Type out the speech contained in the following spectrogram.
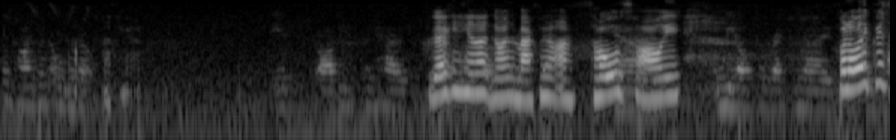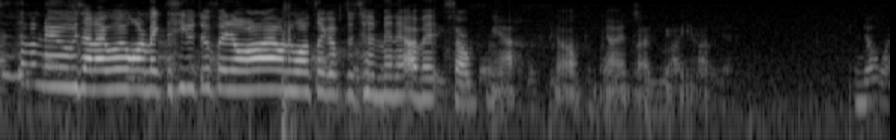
can cause an overdose. Nothing. It. If you guys can hear that noise in the background, I'm so sorry. We also recognize. But I like listening to the news, and I really want to make this YouTube video. I only watch like up to 10 minutes of it, so yeah. So, yeah, it's about to be patient. No one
